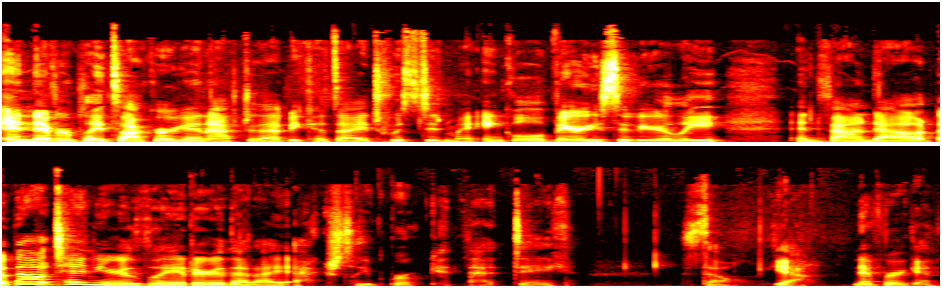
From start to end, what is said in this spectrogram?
And never played soccer again after that because I twisted my ankle very severely and found out about 10 years later that I actually broke it that day. So, yeah, never again.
